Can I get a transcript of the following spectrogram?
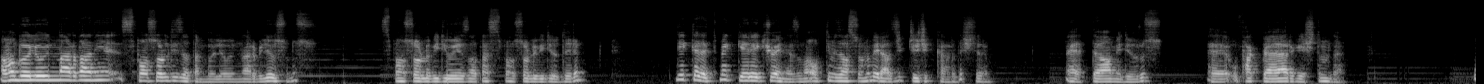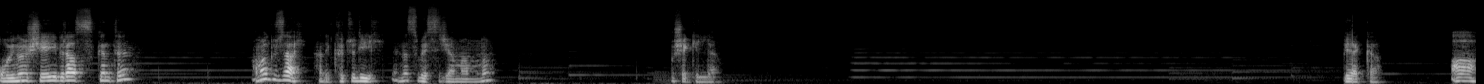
Ama böyle oyunlarda hani sponsorlu değil zaten böyle oyunlar biliyorsunuz. Sponsorlu videoya zaten sponsorlu video derim. Dikkat etmek gerekiyor en azından. Optimizasyonu birazcık cıcık kardeşlerim. Evet devam ediyoruz. Ee, ufak bir ayar geçtim de. Oyunun şeyi biraz sıkıntı. Ama güzel. Hani kötü değil. E nasıl besleyeceğim ben bunu? Bu şekilde. Bir dakika. Aa.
